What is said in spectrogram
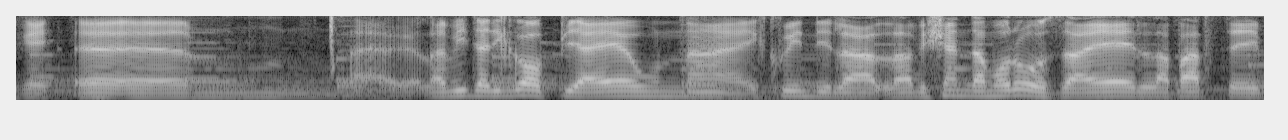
che ehm, eh, la vita di coppia è un e quindi la, la vicenda amorosa è la parte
